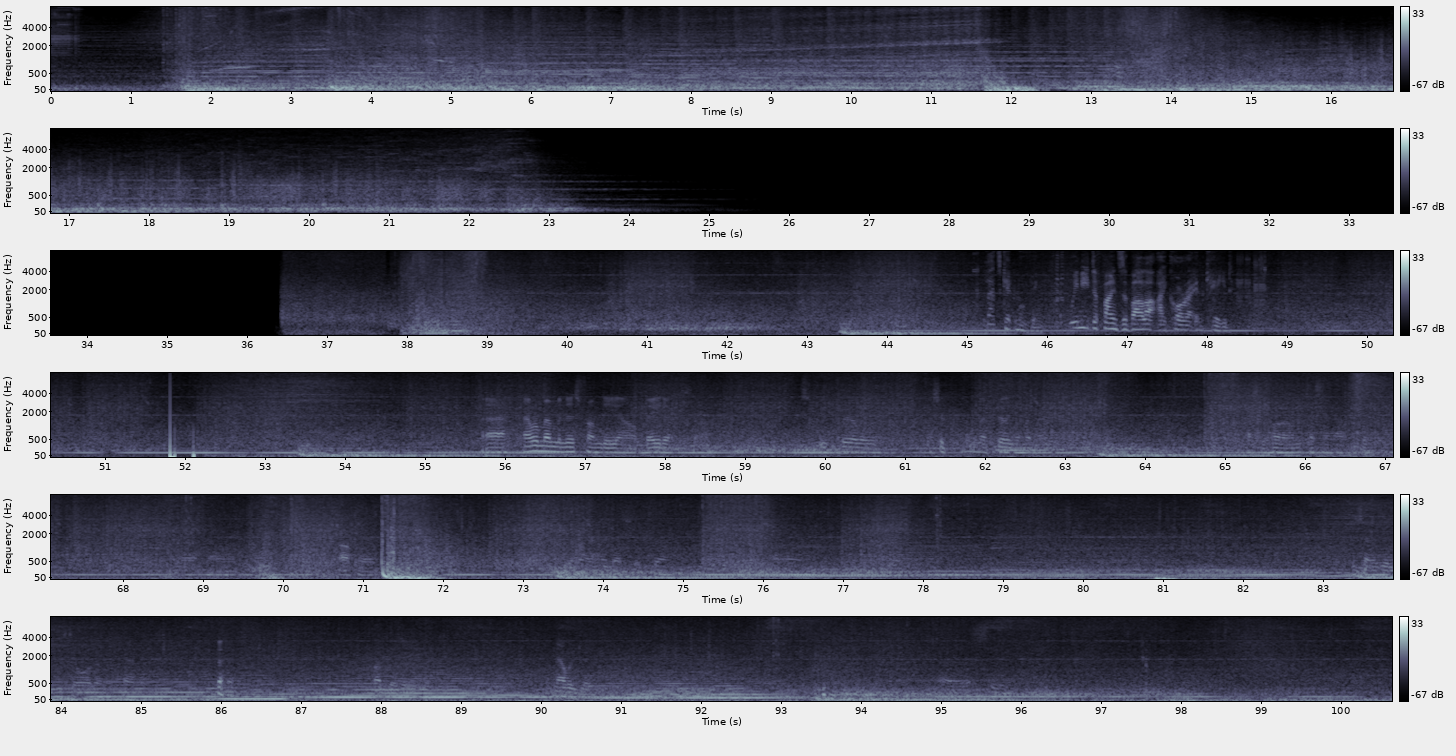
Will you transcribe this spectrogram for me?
Get moving. We need to find Zavala, Ikora, and Cayde. Uh, I remember this from the um, beta, so it should be fairly. I should not fairly remember. Actually, hold on, let me test that out. Okay. See.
